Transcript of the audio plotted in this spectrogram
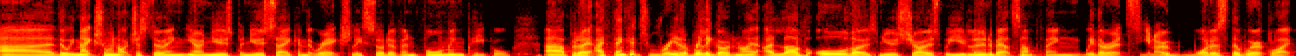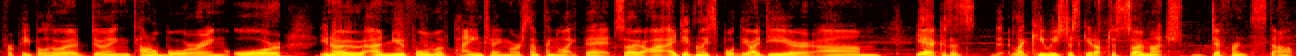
uh, that we make sure we're not just doing you know news for news sake and that we're actually sort of informing people. Uh, but I, I think it's really really good, and I, I love all those news shows where you learn about something, whether it's you know what is the work like for people who are doing tunnel boring, or you know a new form of painting or something like that. So I, I definitely support the idea. Um, yeah, because it's like Kiwis just get up to so much different stuff.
